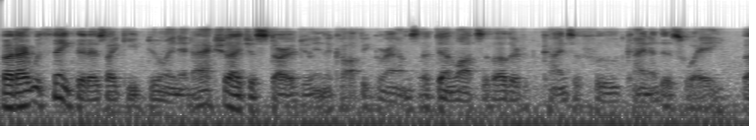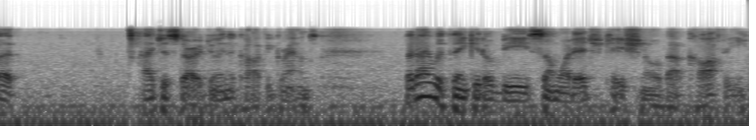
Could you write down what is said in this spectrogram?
but I would think that as I keep doing it, actually I just started doing the coffee grounds. I've done lots of other kinds of food kind of this way, but I just started doing the coffee grounds. But I would think it'll be somewhat educational about coffee.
